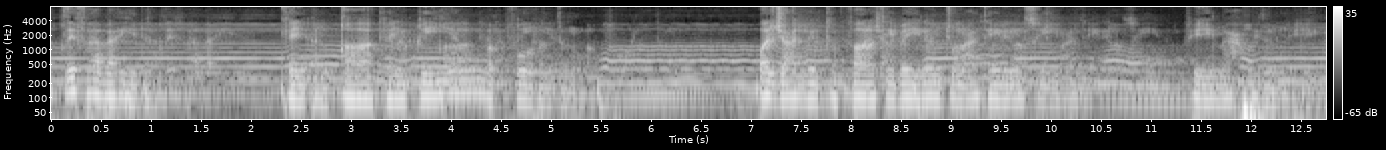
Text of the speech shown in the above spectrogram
اقذفها بعيدا كي ألقاك نقيا مغفور الذنوب. واجعل للكفارة بين الجمعتين نصيبا في محو ذنوبي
